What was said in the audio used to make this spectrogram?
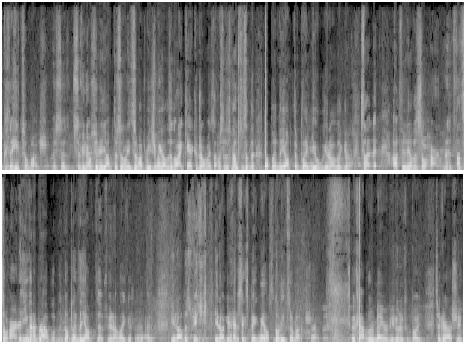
because they eat too much. They said, so if you don't see the yom so don't eat so much. Each meal. They said, no, I can't control myself. I said, it's good. So don't blame the yom blame you. You know, like you know, it's not. Oh, the yom is so hard. It's not so hard. You got a problem. Don't blame the yom You know, like you know this. You know you're gonna have six big meals. So don't eat so much. The Sagrashi.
